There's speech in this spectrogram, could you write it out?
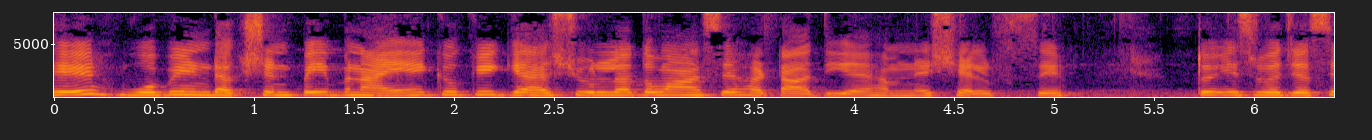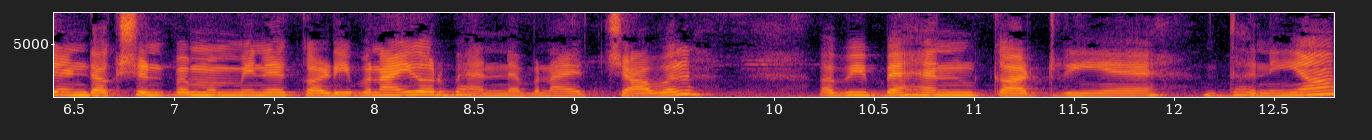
थे, वो भी इंडक्शन पे ही बनाए हैं, क्योंकि गैस चूल्हा तो वहाँ से हटा दिया है हमने शेल्फ से। तो इस वजह से इंडक्शन पे मम्मी ने कड़ी बनाई और बहन ने बनाए चावल। अभी बहन काट रही हैं धनिया।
